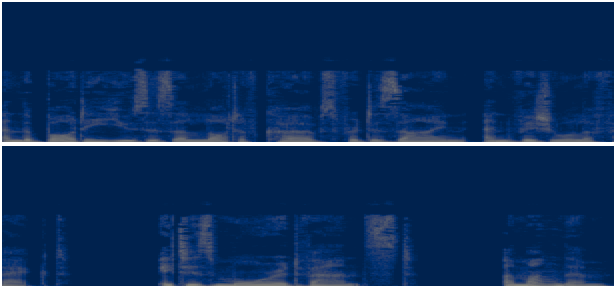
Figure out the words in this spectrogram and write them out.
and the body uses a lot of curves for design and visual effect. It is more advanced. Among them,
